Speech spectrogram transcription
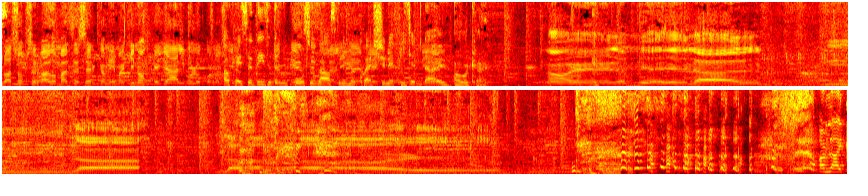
Lo has observado más de cerca, me imagino, aunque ya algo lo conocías. Okay, so these are the reporters piensas de la asking him a question if he didn't know. Oh, okay. No, eh, la, la, la, la, I'm like,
